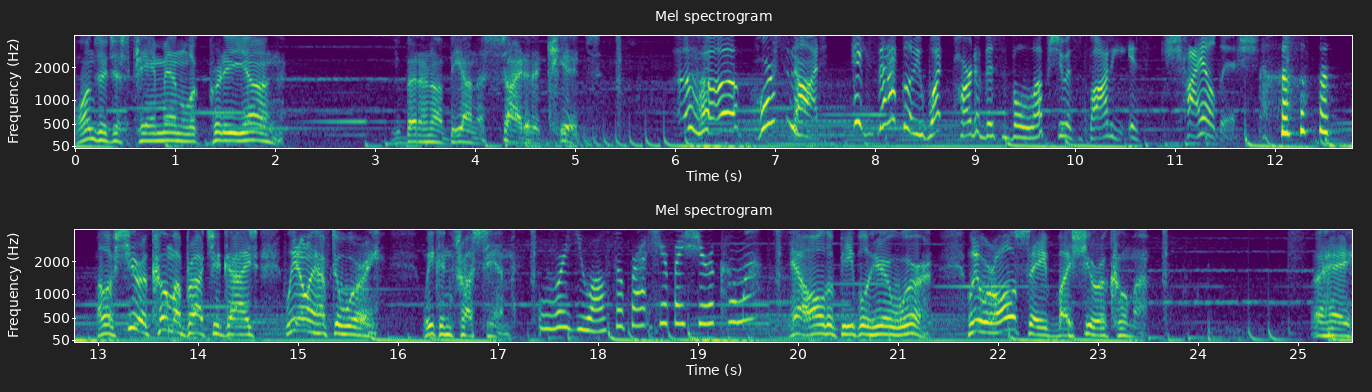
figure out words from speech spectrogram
Ones that just came in look pretty young. You better not be on the side of the kids. Uh, of course not. Exactly what part of this voluptuous body is childish? Well, if Shirokuma brought you guys, we don't have to worry. We can trust him. Were you also brought here by Shirokuma? Yeah, all the people here were. We were all saved by Shirokuma. Uh, hey,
